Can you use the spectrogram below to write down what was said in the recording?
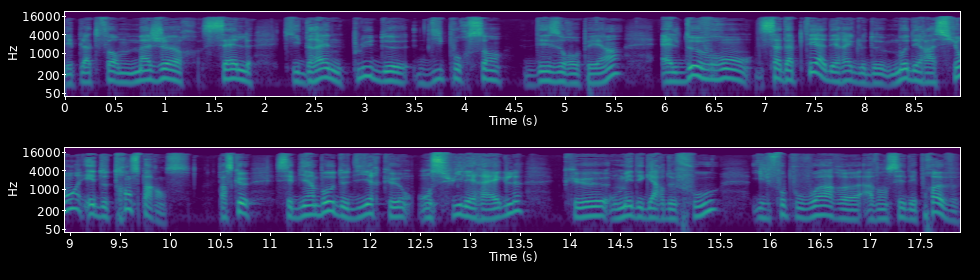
les plateformes majeures, celles qui drainent plus de 10% des Européens, elles devront s'adapter à des règles de modération et de transparence. Parce que c'est bien beau de dire qu'on suit les règles, qu'on met des garde-fous, il faut pouvoir euh, avancer des preuves.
